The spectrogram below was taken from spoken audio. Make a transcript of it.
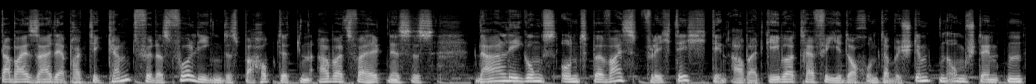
Dabei sei der Praktikant für das Vorliegen des behaupteten Arbeitsverhältnisses darlegungs- und beweispflichtig, den Arbeitgeber treffe jedoch unter bestimmten Umständen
